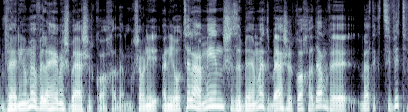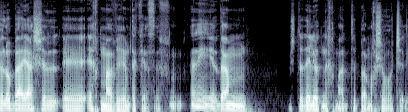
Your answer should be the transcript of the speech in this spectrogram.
ואני אומר, ולהם יש בעיה של כוח אדם. עכשיו, אני, אני רוצה להאמין שזה באמת בעיה של כוח אדם ובעיה תקציבית, ולא בעיה של אה, איך מעבירים את הכסף. אני אדם משתדל להיות נחמד במחשבות שלי.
